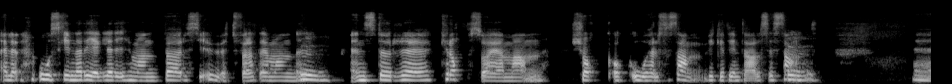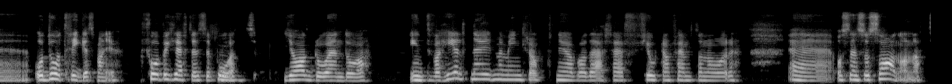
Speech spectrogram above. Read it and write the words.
eller oskrivna regler i hur man bör se ut. För att är man Mm. en större kropp så är man tjock och ohälsosam, vilket inte alls är sant. Eh, och då triggas man ju. Får bekräftelse på Mm. att jag då ändå inte var helt nöjd med min kropp när jag var där så här 14-15 år. Eh, och sen så sa någon att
